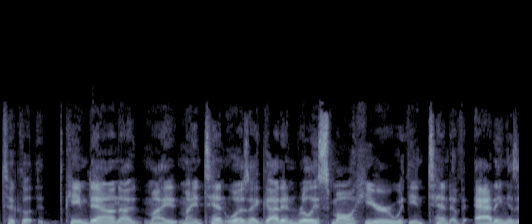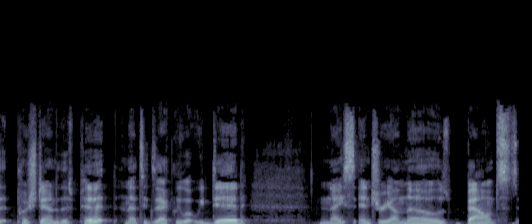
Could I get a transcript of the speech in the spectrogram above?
took it came down. Uh, my my intent was I got in really small here with the intent of adding as it pushed down to this pivot, and that's exactly what we did. Nice entry on those, bounced,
